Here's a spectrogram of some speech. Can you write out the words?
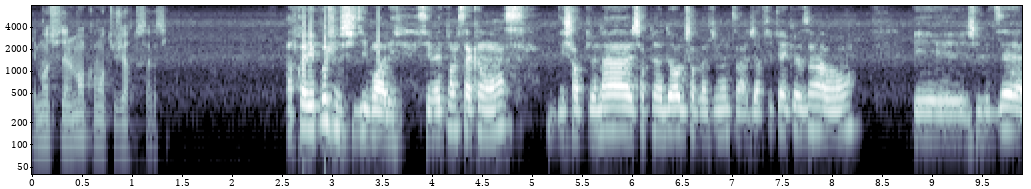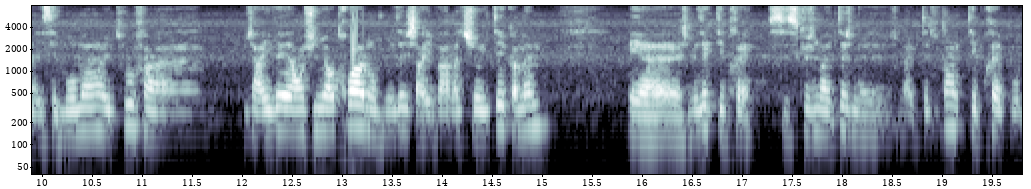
Émotionnellement, comment tu gères tout ça aussi? Après les pots, je me suis dit, bon, allez, c'est maintenant que ça commence. Des championnats, championnats d'Europe, championnats du monde, as déjà fait quelques-uns avant. Et je me disais, allez, c'est le moment et tout. Enfin, j'arrivais en junior 3, donc je me disais, j'arrive à maturité quand même. Et euh, je me disais que tu es prêt. C'est ce que je me répétais, je me, répétais tout le temps, tu es prêt. Pour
